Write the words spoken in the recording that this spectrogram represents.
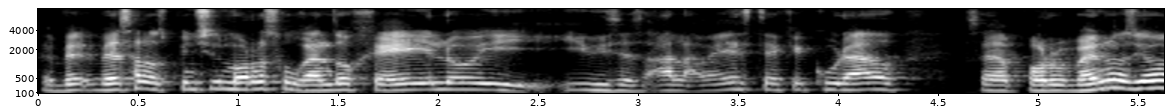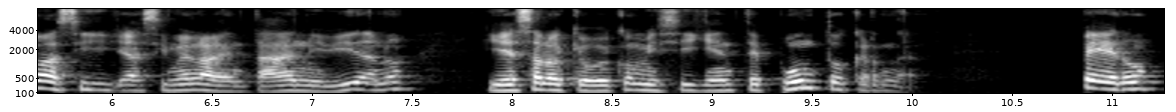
Ves a los pinches morros jugando Halo y, y dices, a la bestia, qué curado. O sea, por lo menos yo así, así me la aventaba en mi vida, ¿no? Y es a lo que voy con mi siguiente punto, carnal. Pero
